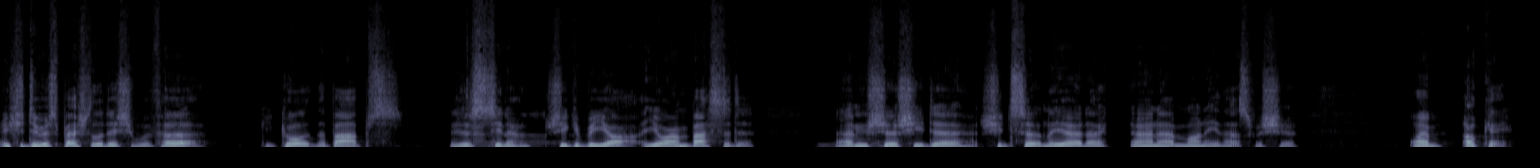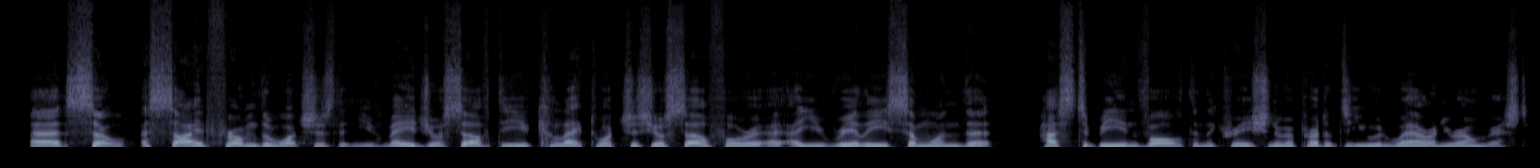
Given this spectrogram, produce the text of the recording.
You should do a special edition with her. You could call it the Babs. Just you know, she could be your your ambassador. I'm sure she'd uh, she'd certainly earn her earn her money. That's for sure. Um. Okay. Uh, so, aside from the watches that you've made yourself, do you collect watches yourself, or are you really someone that has to be involved in the creation of a product that you would wear on your own wrist?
